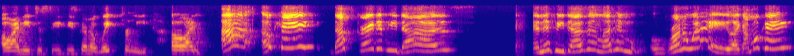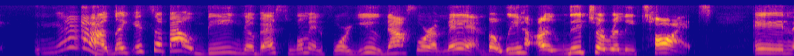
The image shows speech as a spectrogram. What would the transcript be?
Oh, I need to see if he's going to wait for me. Oh, I, ah, okay. That's great if he does. And if he doesn't, let him run away. Like, I'm okay. Yeah, like it's about being the best woman for you, not for a man. But we are literally taught in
